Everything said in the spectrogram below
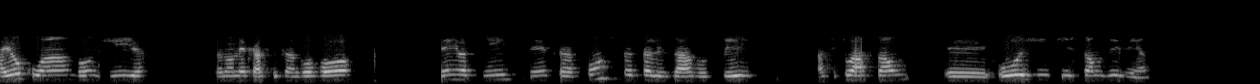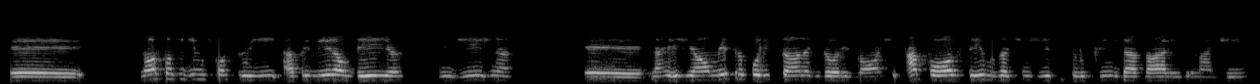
Ayokuan, bom dia. Meu nome é Cacica Angohó. Venho aqui né, para constatalizar vocês a situação eh, hoje que estamos vivendo. Eh, nós conseguimos construir a primeira aldeia indígena eh, na região metropolitana de Belo Horizonte, após sermos atingidos pelo crime da Vale em Brumadinho.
